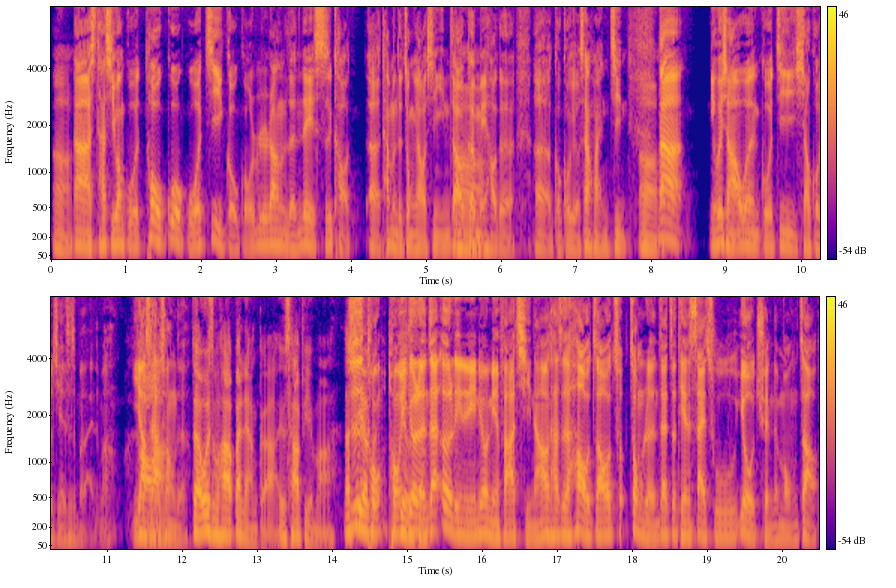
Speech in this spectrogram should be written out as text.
嗯，那他希望国透过国际狗狗日，让人类思考呃他们的重要性，营造更美好的、呃狗狗友善环境。嗯，那你会想要问国际小狗节是怎么来的吗？一样是他创的。对啊，为什么他要办两个啊？有差别吗？那就是同同一个人在二零零六年发起，然后他是号召众众人在这天晒出幼犬的萌照，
